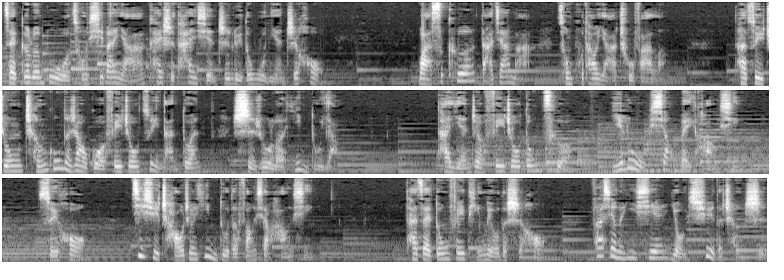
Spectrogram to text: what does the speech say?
在哥伦布从西班牙开始探险之旅的五年之后，瓦斯科·达伽马从葡萄牙出发了。他最终成功的绕过非洲最南端，驶入了印度洋。他沿着非洲东侧一路向北航行，随后继续朝着印度的方向航行。他在东非停留的时候，发现了一些有趣的城市。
